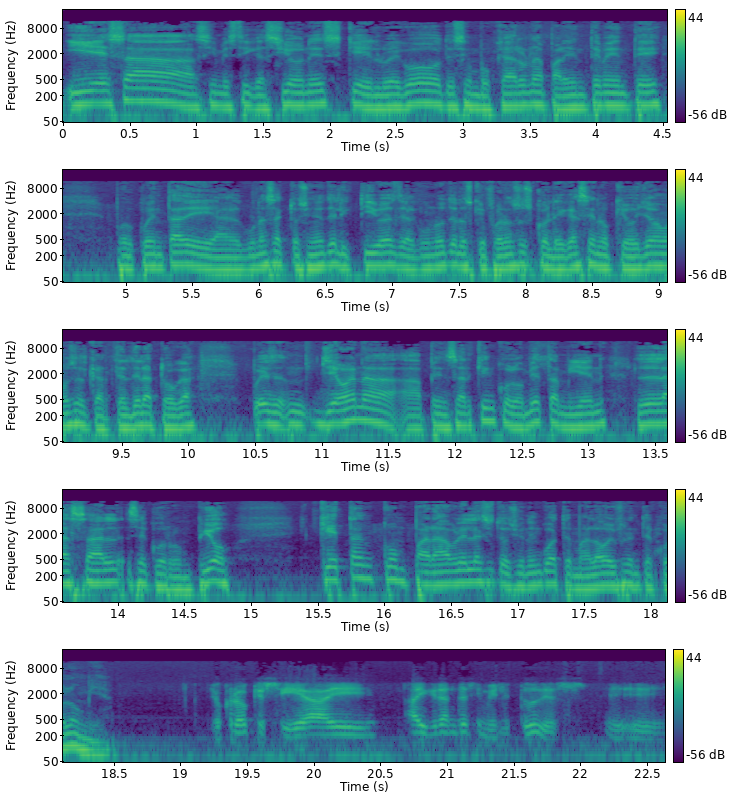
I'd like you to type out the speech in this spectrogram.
y esas investigaciones que luego desembocaron aparentemente por cuenta de algunas actuaciones delictivas de algunos de los que fueron sus colegas en lo que hoy llamamos el cartel de la toga, pues llevan a, a pensar que en Colombia también la sal se corrompió. ¿Qué tan comparable es la situación en Guatemala hoy frente a Colombia? Yo creo que sí hay, hay grandes similitudes. Eh,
